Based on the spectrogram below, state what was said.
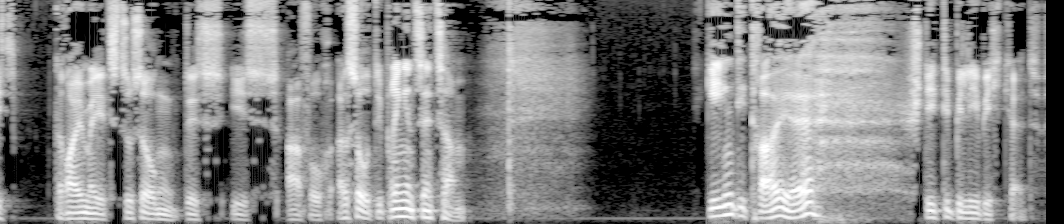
ich mir jetzt zu sagen, das ist einfach, also die bringen es nicht zusammen. Gegen die Treue steht die Beliebigkeit.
